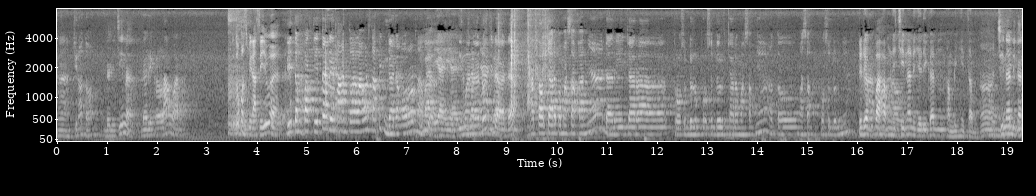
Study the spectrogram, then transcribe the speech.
Nah, Cina toh. dari Cina. dari kelelawar. Itu konspirasi juga. Di tempat kita ada yang makan kelelawar tapi nggak ada corona, Pak. Iya, iya. Di mana ada tidak ada. Atau cara pemasakannya dari cara prosedur-prosedur cara masaknya atau masak prosedurnya? Jadi aku paham di Cina dijadikan kambing hitam. Ah, Cina dikan,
